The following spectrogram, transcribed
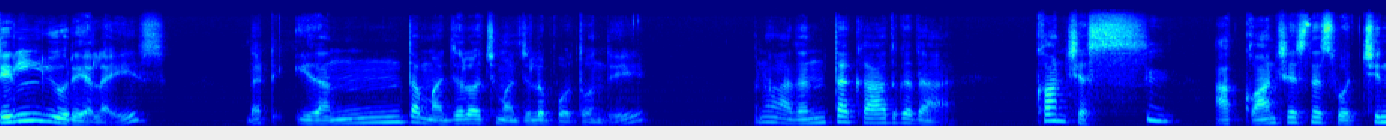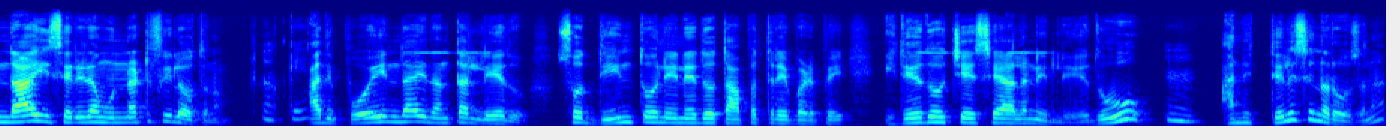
టిల్ యూ రియలైజ్ దట్ ఇదంతా మధ్యలో వచ్చి మధ్యలో పోతుంది. మనం అదంతా కాదు కదా. కాన్షియస్. ఆ కాన్షియస్నెస్ వచ్చిందా? ఈ శరీరం ఉన్నట్టు ఫీల్ అవుతున్నాం. ఓకే. అది పోయిందా? ఇదంతా లేదు. సో దీంతో నేనేదో తాపత్రయపడిపోయి ఇదేదో చేసేయాలని లేదు. అని తెలిసిన రోజున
